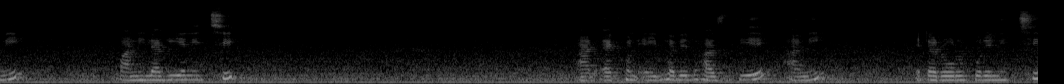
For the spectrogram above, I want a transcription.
আমি পানি লাগিয়ে নিচ্ছি। আর এখন এইভাবে ভাজ দিয়ে আমি এটা রোল করে নিচ্ছি।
